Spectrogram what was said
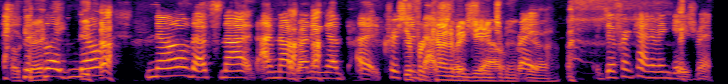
okay. like, no, yeah. no, that's not. I'm not running a, a Christian different kind of engagement, show, right? Yeah. different kind of engagement.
